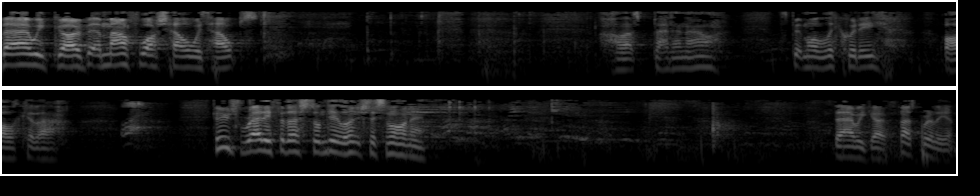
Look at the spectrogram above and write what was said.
There we go. A bit of mouthwash always helps. Oh, that's better now. It's a bit more liquidy. Oh, look at that. Who's ready for their Sunday lunch this morning? There we go. That's brilliant.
